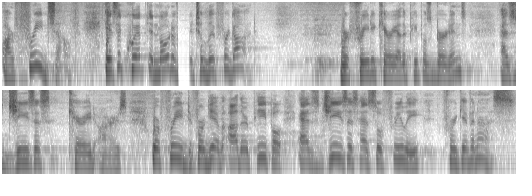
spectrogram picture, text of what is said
our freed self, is equipped and motivated to live for God. We're free to carry other people's burdens as Jesus carried ours. We're free to forgive other people as Jesus has so freely forgiven us.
